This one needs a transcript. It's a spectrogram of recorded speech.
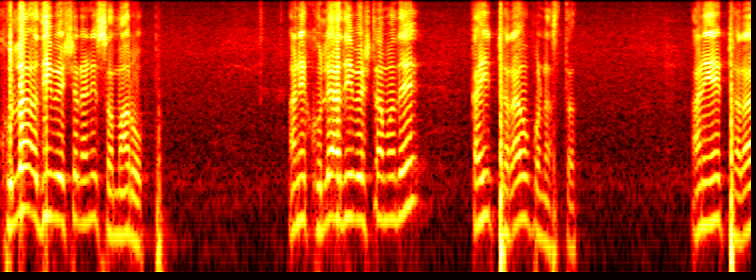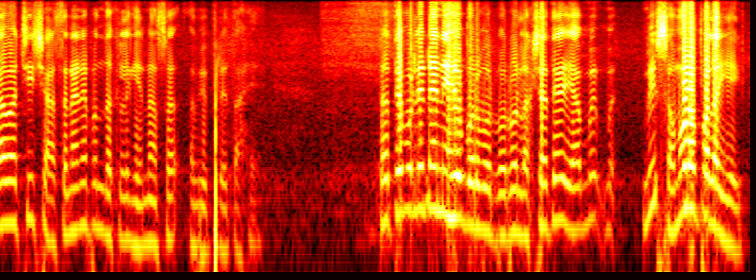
खुलं अधिवेशन आणि समारोप. आणि खुल्या अधिवेशनामध्ये काही ठराव पण असतात. आणि हे ठरावाची शासनाने पण दखल घेणं असं अभिप्रेत आहे. तर ते बोलले नाही नाही हे बरोबर बरोबर लक्षात आहे या मी मी समारोपाला येईल.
